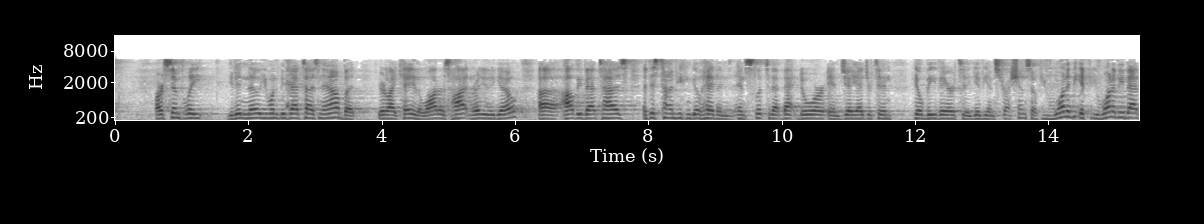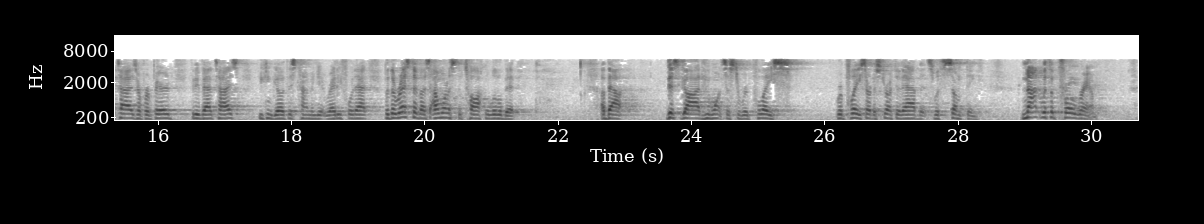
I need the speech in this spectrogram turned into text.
or simply you didn't know you want to be baptized now, but you're like, hey, the water's hot and ready to go, uh, I'll be baptized. At this time, you can go ahead and, and slip to that back door, and Jay Edgerton, he'll be there to give you instructions. So if you want to be, if you want to be baptized or prepared to be baptized, you can go at this time and get ready for that. But the rest of us, I want us to talk a little bit about this God who wants us to replace replace our destructive habits with something, not with a program,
